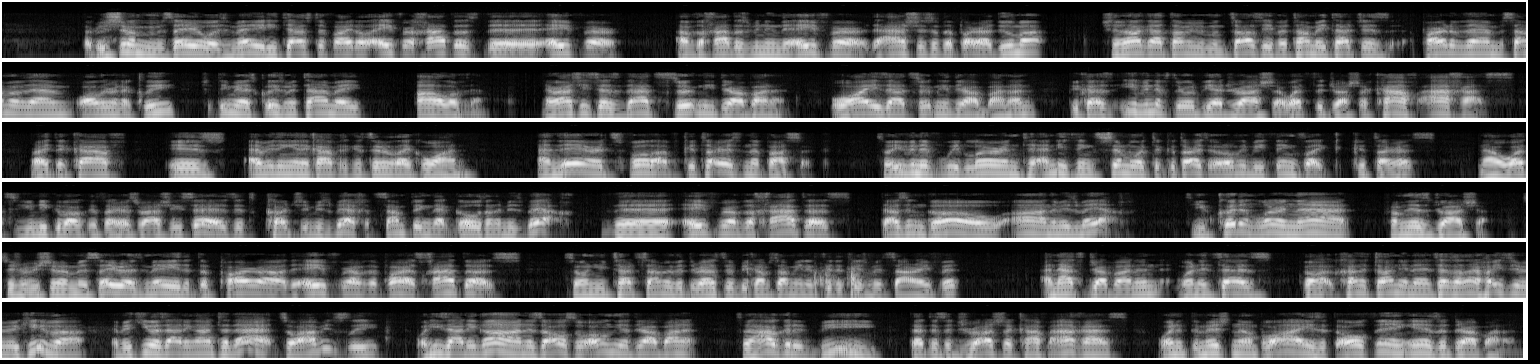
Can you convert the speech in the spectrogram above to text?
Rabbi Shimon ben Meseira was made. He testified al Efer Chatas, the Efer of the Chatas, meaning the Efer, the ashes of the Paraduma. Shanaga Tami B'Muktzasi, if a Tami touches part of them, some of them, while they're in a Kli, Shatimi has Klis Metame, all of them. Now Rashi says that's certainly the Rabbanan. Why is that certainly the Rabbanan? Because even if there would be a drasha, what's the drasha? Kaf achas, right? The kaf is everything in the kaf is considered like one, and there it's full of kataris in the pasuk. So even if we learn to anything similar to kataris, it would only be things like kataris. Now, what's unique about kataris? Rashi says it's kadshi mizbech. It's something that goes on the mizbech. The afer of the chatas doesn't go on the mizbech. So you couldn't learn that from this drasha. So Shimon Meseira has made that the para, the afer of the para is chatas. So when you touch some of it, the rest of it becomes something in the kish mitzaref it. And that's drabanan. When it says and it says on Kiva, is adding on to that. So obviously what he's adding on is also only a drabanan. So how could it be that there's a drasha kaf achas when the Mishnah implies that the whole thing is a drabanan?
